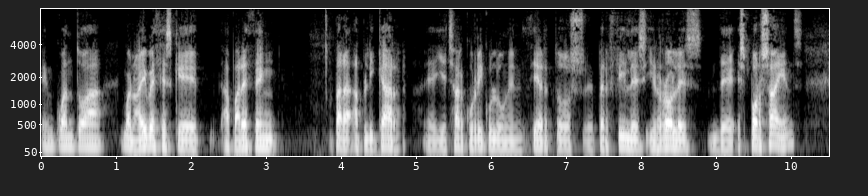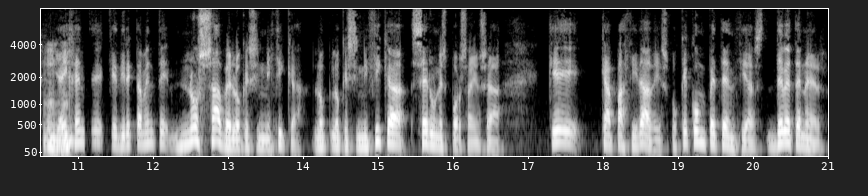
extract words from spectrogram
En cuanto a, bueno, hay veces que aparecen para aplicar eh, y echar currículum en ciertos eh, perfiles y roles de Sport Science. Y hay gente que directamente no sabe lo que significa, lo, lo, que significa ser un Sport Science. O sea, qué, capacidades o qué competencias debe tener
